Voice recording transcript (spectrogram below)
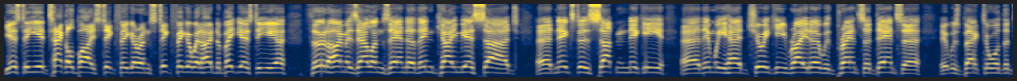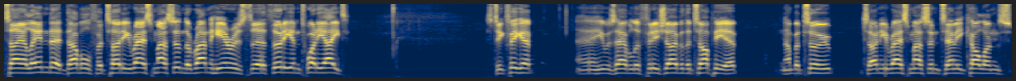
Yesteryear tackled by Stick figure and Stick Figure went home to beat yesteryear. Third home is Alan Zander. Then came Yes Sarge. Uh, next is Sutton Nicky. Uh, then we had Chewiki Raider with Prancer Dancer. It was back toward the tail end. A double for Tony Rasmussen. The run here is uh, 30 and 28. Stick Figure. Uh, he was able to finish over the top here. Number two, Tony Rasmussen, Tammy Collins.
